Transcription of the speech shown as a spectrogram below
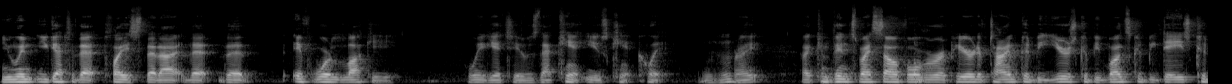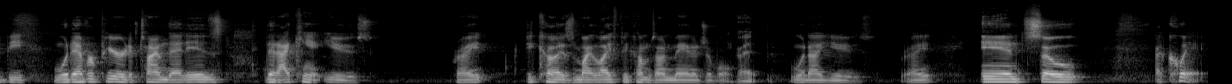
You went, you got to that place that I, that, that if we're lucky, we get to is that can't use, can't quit, mm-hmm. right? I convinced myself over a period of time, could be years, could be months, could be days, could be whatever period of time that is, that I can't use, right? Because my life becomes unmanageable. Right. What I use, right? And so I quit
